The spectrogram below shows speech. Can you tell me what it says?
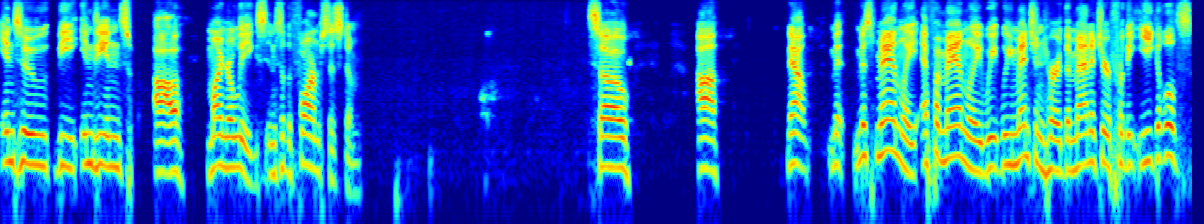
into the Indians' uh, minor leagues, into the farm system. So, uh, now Miss Manley, Effa Manley, we, we mentioned her, the manager for the Eagles.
